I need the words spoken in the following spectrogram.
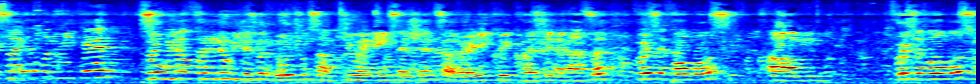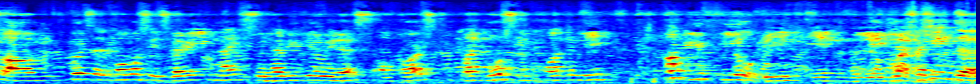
excited for the weekend. So without further ado, we're just going to go through some Q&A sessions, a very quick question and answer. First and foremost, um, first and foremost, um, first and foremost, it's very nice to have you here with us, of course. But most importantly, how do you feel being in Malaysia, especially in the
